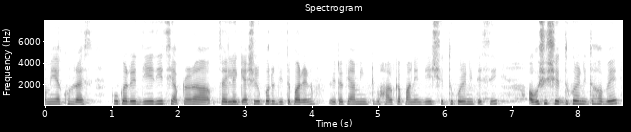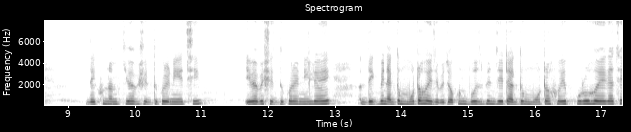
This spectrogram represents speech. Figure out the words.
আমি এখন রাইস কুকারে দিয়ে দিয়েছি। আপনারা চাইলে গ্যাসের উপরে দিতে পারেন। এটাকে আমি একটু হালকা পানি দিয়ে সেদ্ধ করে নিতেছি। অবশ্যই সেদ্ধ করে নিতে হবে। দেখুন, আমি কীভাবে সেদ্ধ করে নিয়েছি। এভাবে সেদ্ধ করে নিলে দেখবেন একদম মোটা হয়ে যাবে। যখন বুঝবেন যে এটা একদম মোটা হয়ে, পুরো হয়ে গেছে,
